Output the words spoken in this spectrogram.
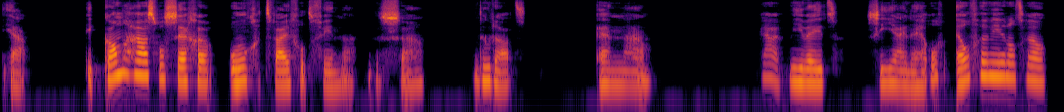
ja, ik kan haast wel zeggen, ongetwijfeld vinden. Dus uh, doe dat. En uh, ja, wie weet zie jij de elfenwereld wel.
